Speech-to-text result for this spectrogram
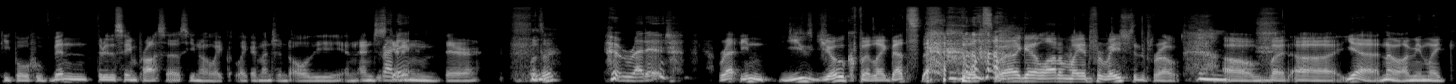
people who've been through the same process, you know, like like I mentioned, Aldi, and and just Reddit? getting their was it Reddit. Red, you, you joke, but like that's that's where I get a lot of my information from. Um, but uh, yeah, no, I mean like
